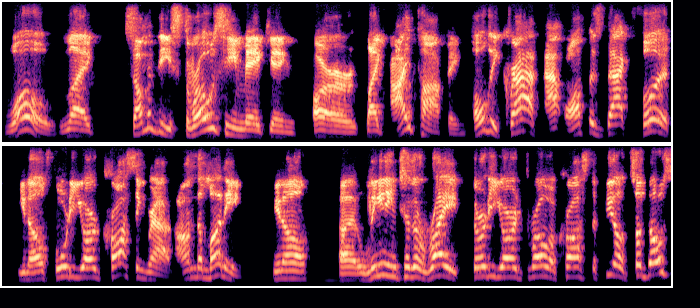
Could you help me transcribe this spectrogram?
whoa, like some of these throws he making are like eye popping. Holy crap, off his back foot, you know, 40 yard crossing route on the money, you know, uh, leaning to the right, 30 yard throw across the field. So those,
